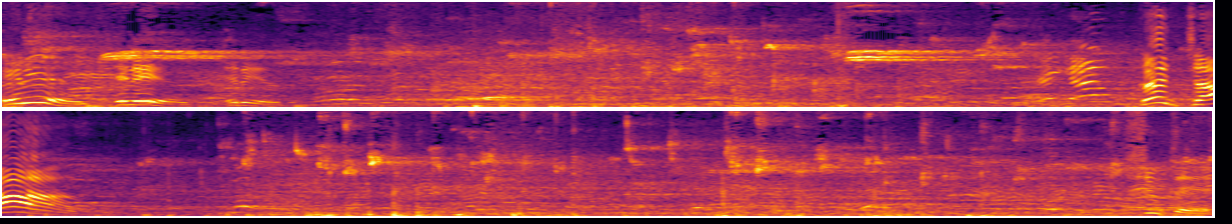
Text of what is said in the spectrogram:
It is. It is. It is. There you go. Good job. Shoot there.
